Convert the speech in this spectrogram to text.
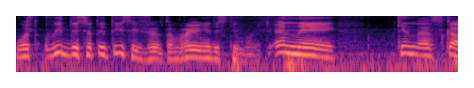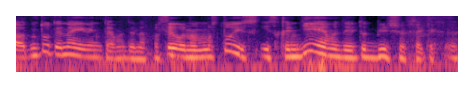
От від 10 тисяч вже там в районі 10 можуть. Еней, Кінда Скаут. Ну тут Еней він там іде на посиленому мосту із, із кондієм іде, тут більше всяких е,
